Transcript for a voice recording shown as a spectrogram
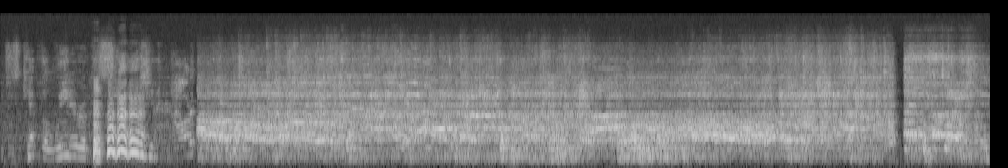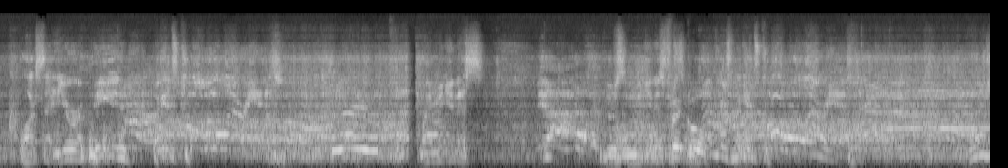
which has kept the leader of the Cena Nation out. Blocks that European against Cole with a lariat. By McGuinness. Using McGuinness for some leverage against Cole with a lariat. No,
